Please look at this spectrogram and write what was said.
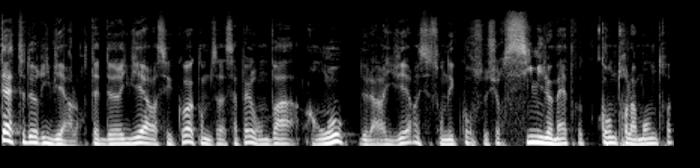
têtes de rivière. Alors, tête de rivière, c'est quoi Comme ça s'appelle, on va en haut de la rivière et ce sont des courses sur 6000 mètres contre la montre.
